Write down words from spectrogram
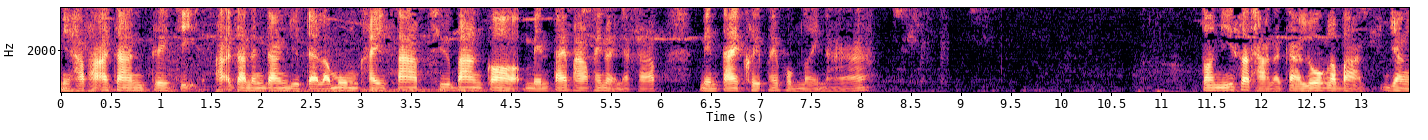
นี่ครับพระอาจารย์เกรจิ พระอาจารย์ดัง ๆ อยู่แต่ละมุมใครทราบชื่อบ้างก็เมนใต้ภาพให้หน่อยนะครับ เมนใต้คลิปให้ผมหน่อยนะ ตอนนี้สถานการณ์โรคระบาดยัง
